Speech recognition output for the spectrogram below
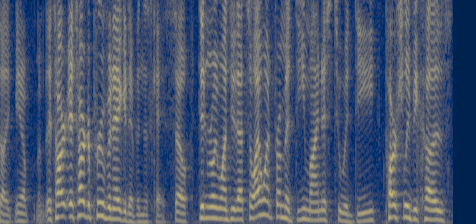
like you know, it's hard it's hard to prove a negative in this case. So didn't really want to do that. So I went from a D minus to a D, partially because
